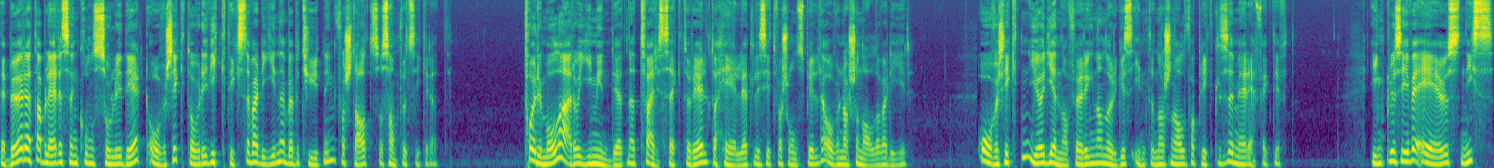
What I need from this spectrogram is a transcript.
Det bør etableres en konsolidert oversikt over de viktigste verdiene med betydning for stats- og samfunnssikkerhet. Formålet er å gi myndighetene et tverrsektorielt og helhetlig situasjonsbilde over nasjonale verdier. Oversikten gjør gjennomføringen av Norges internasjonale forpliktelser mer effektivt. Inklusive EUs NIS-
